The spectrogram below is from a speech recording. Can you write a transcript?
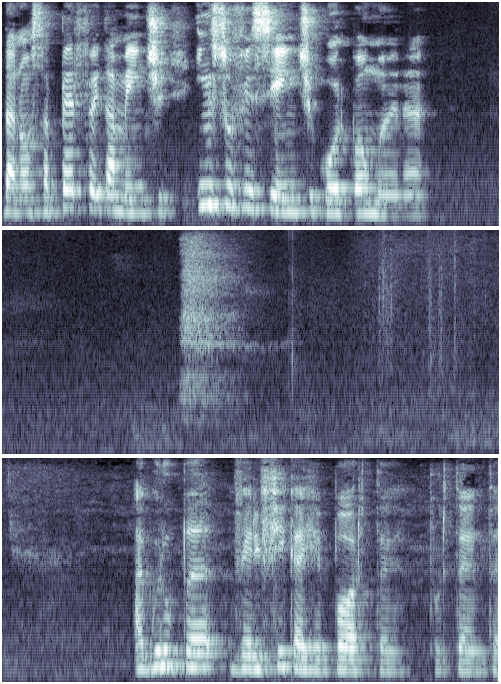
da nossa perfeitamente insuficiente corpo humana. A grupa verifica e reporta, portanto,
